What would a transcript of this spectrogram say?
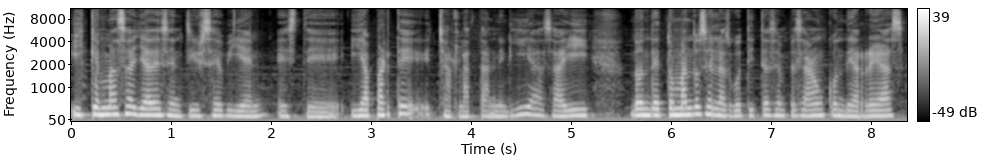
y que más allá de sentirse bien, este, y aparte charlatanerías ahí, donde tomándose las gotitas empezaron con diarreas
